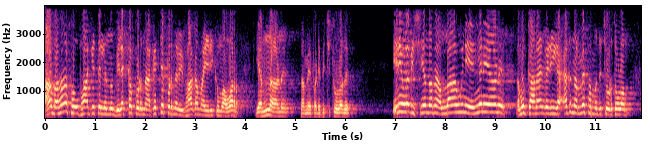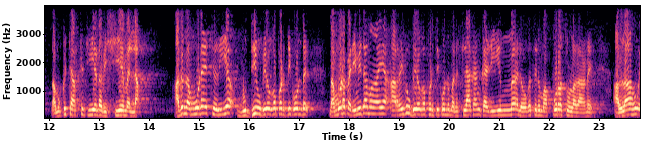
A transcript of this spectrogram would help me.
ആ മഹാസൗഭാഗ്യത്തിൽ നിന്നും വിലക്കപ്പെടുന്ന അകറ്റപ്പെടുന്ന വിഭാഗമായിരിക്കും അവർ. എന്നാണ് നമ്മെ പഠിപ്പിച്ചിട്ടുള്ളത്. ഇനിയുള്ള വിഷയം എന്ന് പറഞ്ഞാൽ അള്ളാഹുവിനെ എങ്ങനെയാണ് നമുക്ക് കാണാൻ കഴിയുക? അത് നമ്മെ സംബന്ധിച്ചിടത്തോളം നമുക്ക് ചർച്ച ചെയ്യേണ്ട വിഷയമല്ല. അത് നമ്മുടെ ചെറിയ ബുദ്ധി ഉപയോഗപ്പെടുത്തിക്കൊണ്ട് നമ്മുടെ പരിമിതമായ അറിവ് ഉപയോഗപ്പെടുത്തിക്കൊണ്ട് മനസ്സിലാക്കാൻ കഴിയുന്ന ലോകത്തിനും അപ്പുറത്തുള്ളതാണ്. അള്ളാഹു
